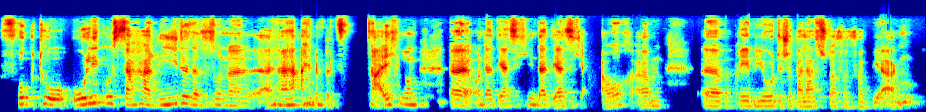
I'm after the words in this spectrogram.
Fructooligosacharide, das ist so eine, eine Bezeichnung, äh, unter der sich, hinter der sich auch ähm, äh, präbiotische Ballaststoffe verbergen.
